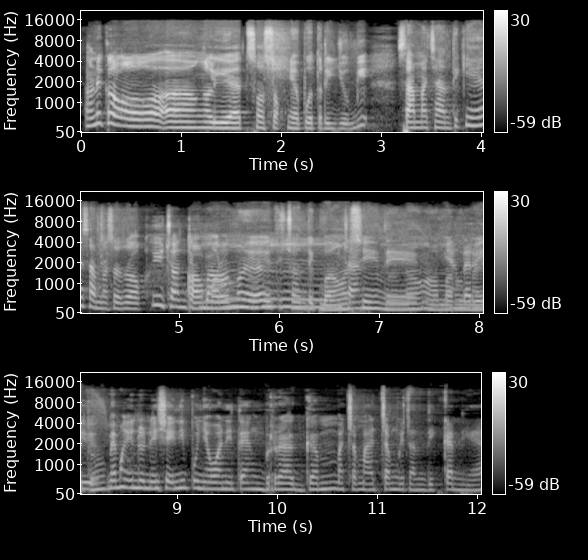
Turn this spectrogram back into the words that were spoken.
Ini kalau eh, ngelihat sosoknya Putri Jubi sama cantiknya ya sama sosok Ih, cantik almarhumah ya itu cantik Hmm, banget sih cantik. memang yang dari itu. memang Indonesia ini punya wanita yang beragam macam-macam kecantikan ya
